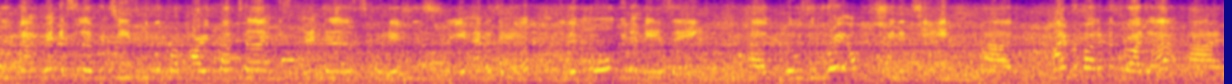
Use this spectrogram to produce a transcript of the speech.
We've met many celebrities, people from Harry Potter, EastEnders, Coronation Street, Emmerdale, and they've all been amazing. Um, it was a great opportunity. Um, I'm Ramona Kathrada and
